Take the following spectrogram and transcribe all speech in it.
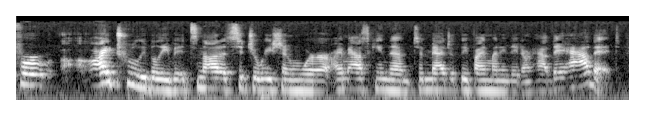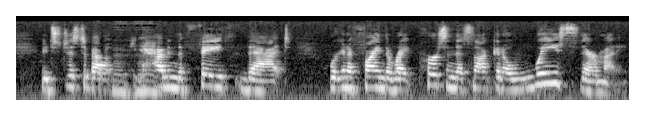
for I truly believe it's not a situation where I'm asking them to magically find money they don't have. They have it. It's just about mm-hmm. having the faith that we're going to find the right person that's not going to waste their money.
